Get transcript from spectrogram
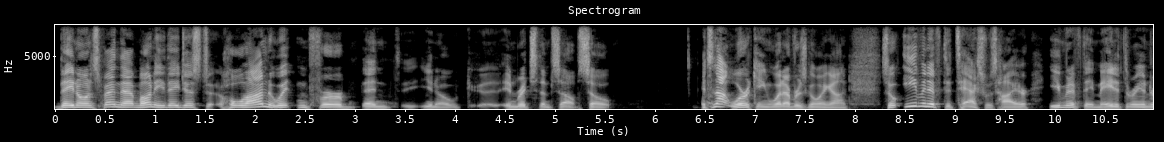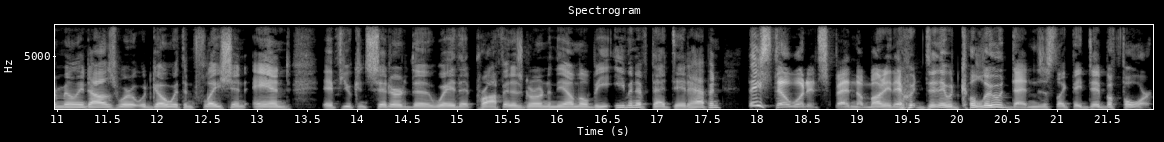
they don't spend that money. They just hold on to it and for and you know enrich themselves. So it's not working whatever's going on. So even if the tax was higher even if they made it 300 million dollars where it would go with inflation and if you considered the way that profit has grown in the MLB even if that did happen they still wouldn't spend the money. They would they would collude then just like they did before.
